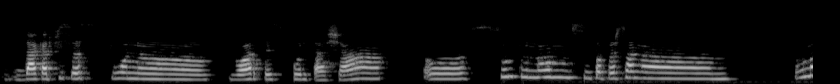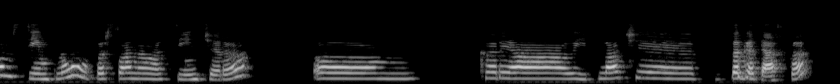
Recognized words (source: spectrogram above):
Dacă ar fi să spun uh, foarte scurt așa, sunt un om, sunt o persoană, un om simplu, o persoană sinceră, um, care îi place să gătească,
